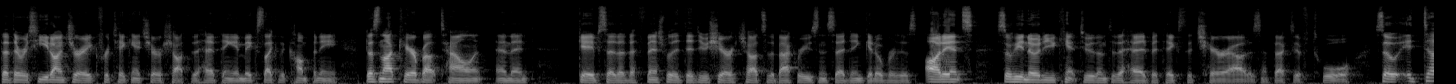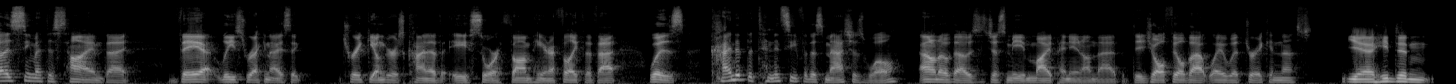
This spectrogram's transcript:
that there was heat on Drake for taking a chair shot to the head thing. It makes like the company does not care about talent and then Gabe said that the finish where they did do chair shots to the back where he instead didn't get over his audience, so he noted you can't do them to the head, but takes the chair out as an effective tool. So it does seem at this time that they at least recognize that Drake Younger is kind of a sore thumb here, and I feel like that that was kind of the tendency for this match as well. I don't know if that was just me, my opinion on that, but did y'all feel that way with Drake in this? Yeah, he didn't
